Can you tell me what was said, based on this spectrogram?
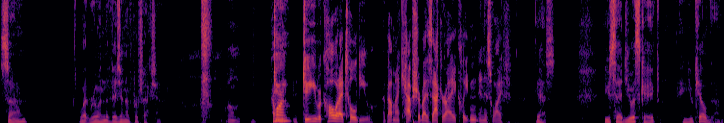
So, what ruined the vision of perfection? Well, Come do on. You, do you recall what I told you about my capture by Zachariah Clayton and his wife? Yes. You said you escaped and you killed them.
